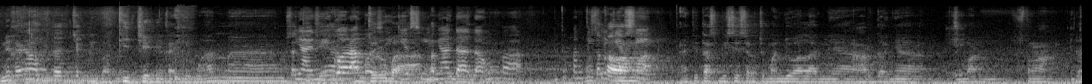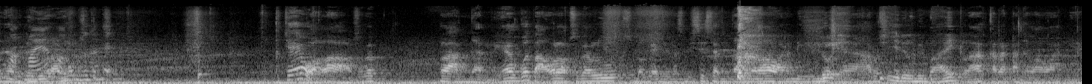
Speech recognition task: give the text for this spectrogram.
ini kayaknya kita cek di keychainnya kayak gimana Masa Ya ini gue ragu sih kisinya gitu. ada ada enggak. Itu penting Masa sih kalau sama entitas bisnis yang cuma jualannya harganya cuma setengah Itu dari harga jualan maksudnya kayak kecewa lah maksudnya pelanggan. Ya gue tau lah maksudnya lu sebagai entitas bisnis yang gak ada lawannya di Indo ya harusnya jadi lebih baik lah karena gak ada lawannya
